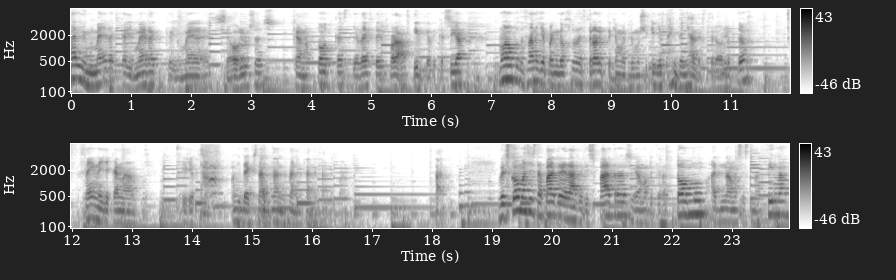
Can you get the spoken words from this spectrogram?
Καλημέρα, καλημέρα, καλημέρα σε όλους σας. Κάνω podcast για δεύτερη φορά αυτή τη διαδικασία. Μόνο που δεν θα είναι για 58 δευτερόλεπτα και με τη μουσική για 59 δευτερόλεπτα. Θα είναι για κανένα τρίλεπτο. Όχι εντάξει, θα είναι, θα είναι, θα είναι, θα είναι, θα είναι. Θα είναι. Βρισκόμαστε στα πάτρια εδάφη της Πάτρας, γάμω το κερατό μου, αντί να είμαστε στην Αθήνα,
